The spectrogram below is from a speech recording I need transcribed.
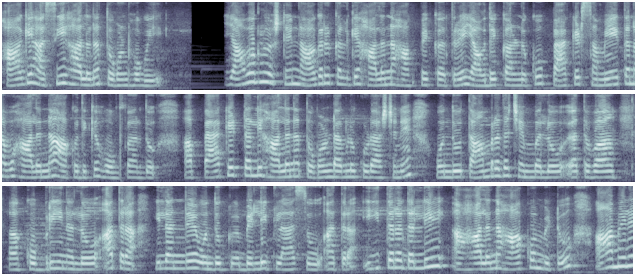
ಹಾಗೆ ಹಸಿ ಹಾಲನ್ನು ತೊಗೊಂಡು ಹೋಗಿ ಯಾವಾಗಲೂ ಅಷ್ಟೇ ನಾಗರ ಕಲ್ಲಿಗೆ ಹಾಲನ್ನು ಹಾಕಬೇಕಾದ್ರೆ ಯಾವುದೇ ಕಾರಣಕ್ಕೂ ಪ್ಯಾಕೆಟ್ ಸಮೇತ ನಾವು ಹಾಲನ್ನು ಹಾಕೋದಕ್ಕೆ ಹೋಗಬಾರ್ದು. ಆ ಪ್ಯಾಕೆಟಲ್ಲಿ ಹಾಲನ್ನು ತೊಗೊಂಡಾಗಲೂ ಕೂಡ ಅಷ್ಟೇ ಒಂದು ತಾಮ್ರದ ಚೆಂಬಲ್ಲೋ ಅಥವಾ ಕೊಬ್ಬರಿನಲ್ಲೋ ಆ ಥರ, ಇಲ್ಲಾಂದರೆ ಒಂದು ಬೆಳ್ಳಿ ಗ್ಲಾಸು ಆ ಥರ ಈ ಥರದಲ್ಲಿ ಆ ಹಾಲನ್ನು ಹಾಕೊಂಡ್ಬಿಟ್ಟು ಆಮೇಲೆ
